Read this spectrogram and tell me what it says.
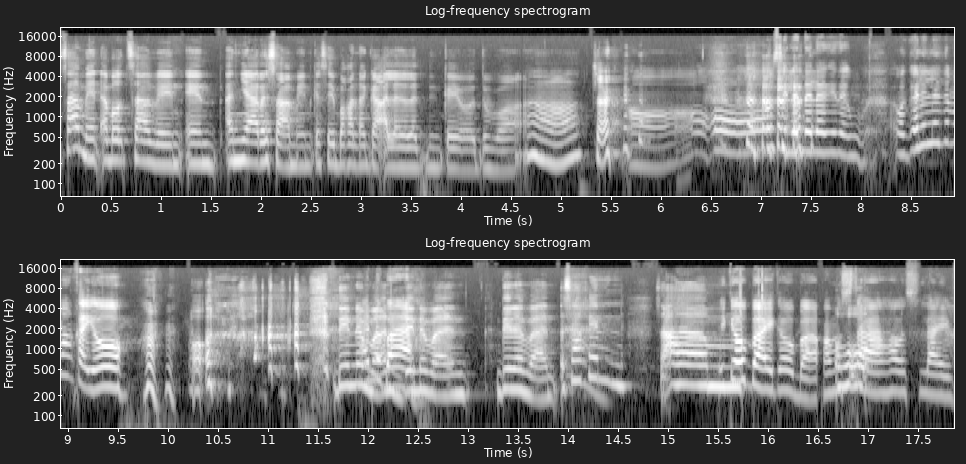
sa amin, about sa amin, and anyari sa amin kasi baka nag-aalala din kayo, diba? Ah, char. Oh, oh, sila na lang yun. Mag-alala naman kayo. Oh. di naman, Ano ba? di naman, di naman. Sa akin, sa um, ikaw ba, ikaw ba? Kamusta? Oo. How's life?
